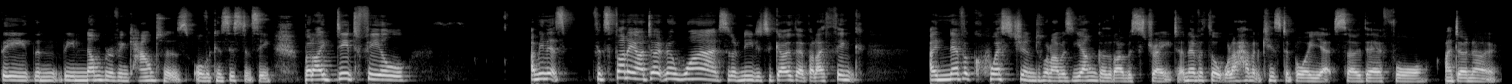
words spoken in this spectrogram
the the the number of encounters or the consistency, but I did feel. I mean, it's it's funny. I don't know why I sort of needed to go there, but I think I never questioned when I was younger that I was straight. I never thought, well, I haven't kissed a boy yet, so therefore I don't know.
